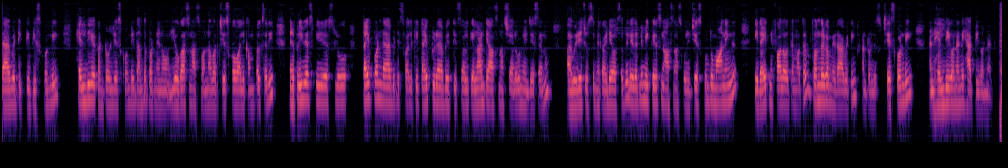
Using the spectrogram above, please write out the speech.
diabetic tea తీసుకోండి. హెల్దీగా కంట్రోల్ చేసుకోండి. దాంతోపాటు నేను యోగాసనాస్ వన్ అవర్ చేసుకోవాలి కంపల్సరీ నేను ప్రీవియస్ పీరియడ్స్లో టైప్ వన్ డయాబెటీస్ వాళ్ళకి టైప్ టూ డయాబెటీస్ వాళ్ళకి ఎలాంటి ఆసనాస్ చేయాలో కూడా నేను చేశాను. ఆ వీడియో చూస్తే మీకు ఐడియా వస్తుంది. లేదంటే మీకు తెలిసిన ఆసనాస్ కొన్ని చేసుకుంటూ మార్నింగ్ ఈ డైట్ని ఫాలో అయితే మాత్రం తొందరగా మీ డయాబెటిక్ కంట్రోల్ చేసుకోండి. అండ్ హెల్దీగా ఉండండి హ్యాపీగా ఉండండి.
